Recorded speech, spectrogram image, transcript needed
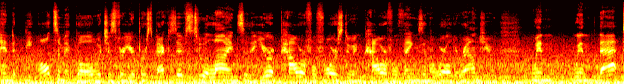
and the ultimate goal, which is for your perspectives to align so that you're a powerful force doing powerful things in the world around you. When when that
